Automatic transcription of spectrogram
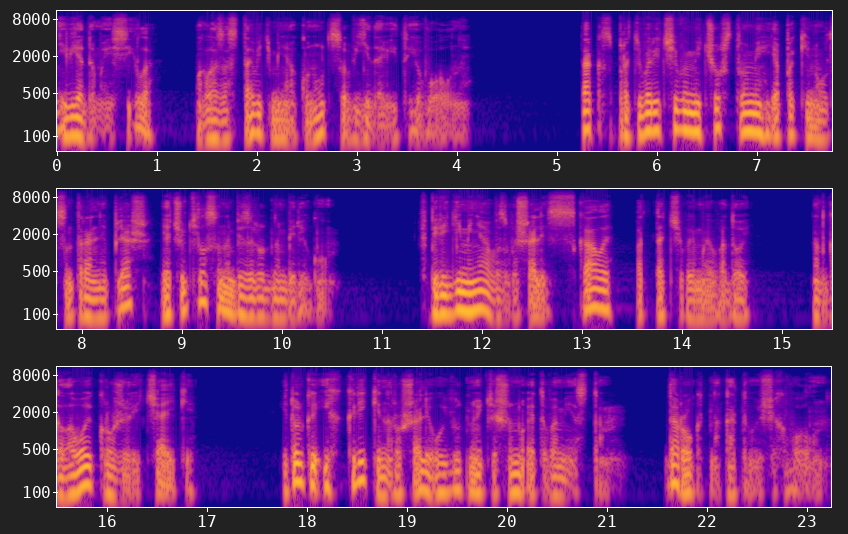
неведомая сила — могла заставить меня окунуться в ядовитые волны. Так, с противоречивыми чувствами я покинул центральный пляж и очутился на безлюдном берегу. Впереди меня возвышались скалы, подтачиваемые водой. Над головой кружили чайки. И только их крики нарушали уютную тишину этого места. Дорог от накатывающих волн.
